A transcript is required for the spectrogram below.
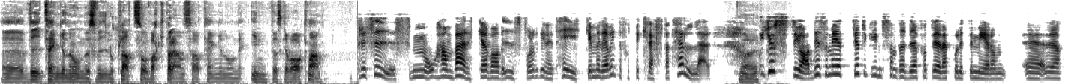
eh, Vid Tengil den ondes viloplats och vakta den så att Tengil den onde inte ska vakna. Precis, och han verkar vara av isfolket enligt Heike men det har vi inte fått bekräftat heller. Nej. Och just det, ja, det som är, jag tycker är intressant att vi har fått reda på lite mer om eh, att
